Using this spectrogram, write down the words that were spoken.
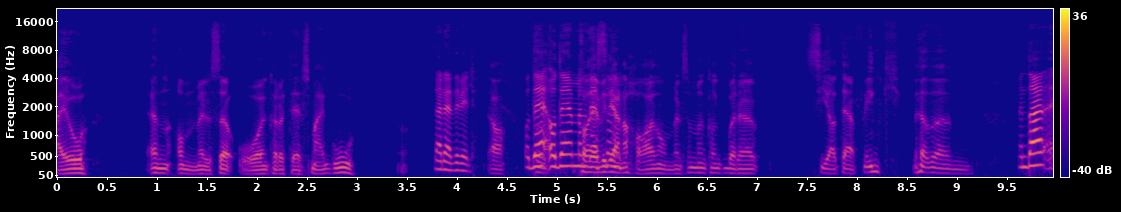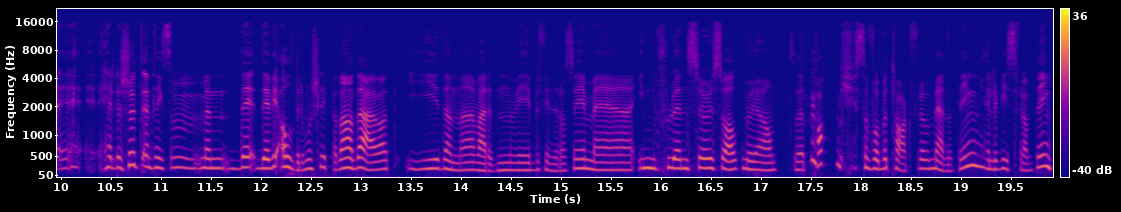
er jo en anmeldelse og en karakter som er god. Det er det de vil. Ja. Og det, og det, men kan, jeg vil gjerne ha en anmeldelse, men kan ikke bare si at jeg er flink. Det er den Men der, helt til slutt, en ting som, men det, det vi aldri må slippe, da, det er jo at i denne verden vi befinner oss i, med influencers og alt mulig annet eh, pakk som får betalt for å mene ting, eller vise fram ting,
